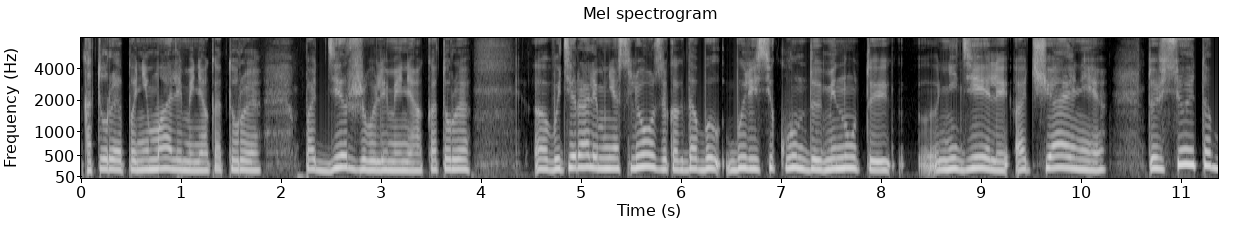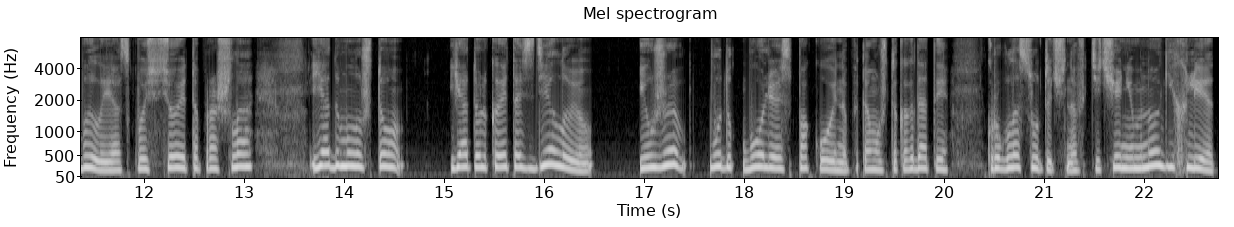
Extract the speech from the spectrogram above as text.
которые понимали меня, которые поддерживали меня, которые э, вытирали мне слезы, когда был, были секунды, минуты, э, недели, отчаяния. То есть все это было, я сквозь все это прошла. Я думала, что я только это сделаю, и уже буду более спокойна, потому что когда ты круглосуточно в течение многих лет,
